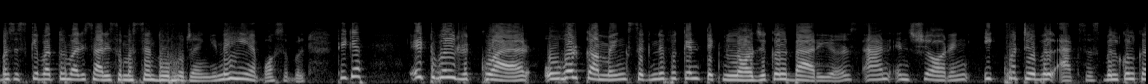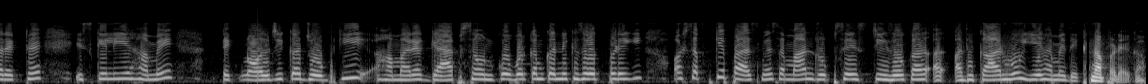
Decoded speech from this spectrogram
बस इसके बाद तो हमारी सारी समस्याएँ दूर हो जाएँगी। नहीं है पॉसिबल ठीक है? It will require overcoming significant technological barriers and ensuring equitable access. बिल्कुल करेक्ट है। इसके लिए हमें टेक्नोलॉजी का जो भी हमारे गैप्स है, उनको ओवरकम करने की ज़रूरत पड़ेगी और सबके पास में समान रूप से इस चीज़ों का अधिकार हो, ये हमें देखना पड़ेगा।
